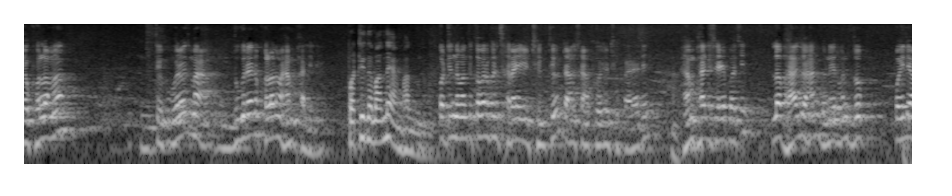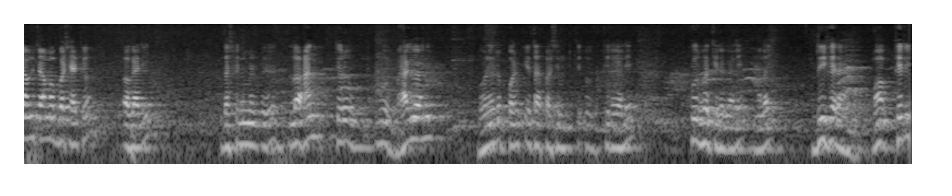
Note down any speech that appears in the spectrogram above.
त्यो खोलामा त्यो उयोमा दुग्राएर खोलामा हाम फालिने। पट्टी नबाँध्दै हामी फाल्नु पट्टी नभन्दा कबर पनि छराइ ठिक थियो टाङ साङ खोएर ठिक पारेको थिएँ हाम फालिसकेपछि ल भाग्यो हान भनेर भने जो पहिले आउने ठाउँमा बसेको थियो अगाडि दस पन्ध्र मिनट ल हान तेरो ऊ भाग्यो अनि भनेर प यता पश्चिमतिर गले पूर्वतिर गले मलाई दुई फेर हान्यो। म फेरि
